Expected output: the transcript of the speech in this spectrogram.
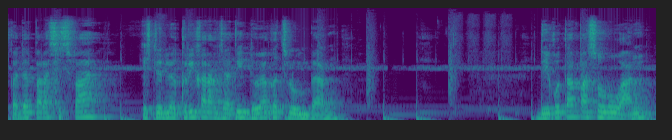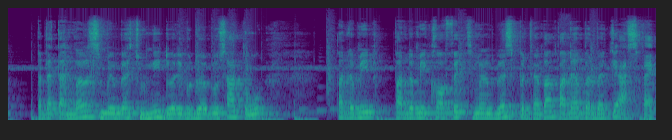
kepada para siswa SD Negeri Karangjati 2 Kecelumbang. Di kota Pasuruan, pada tanggal 19 Juni 2021, pandemi, pandemi COVID-19 berdampak pada berbagai aspek.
